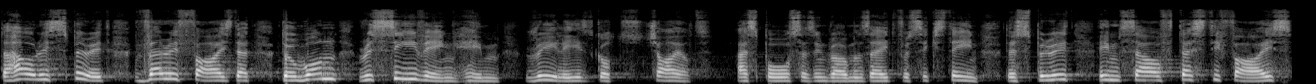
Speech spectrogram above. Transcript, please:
The Holy Spirit verifies that the one receiving Him really is God's child. As Paul says in Romans 8 verse 16, the Spirit Himself testifies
